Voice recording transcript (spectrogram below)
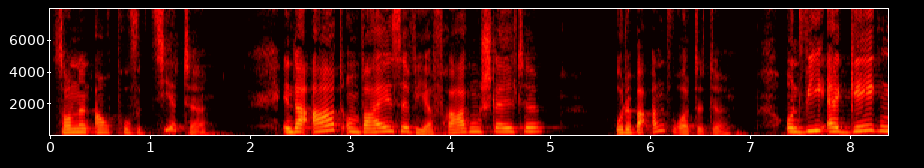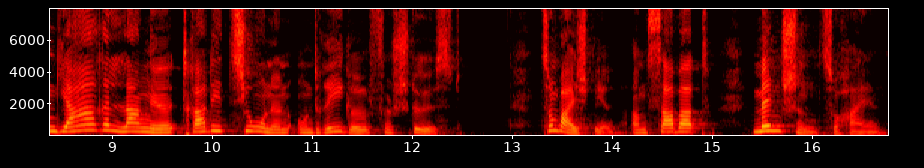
sondern auch provozierte. In der Art und Weise, wie er Fragen stellte oder beantwortete und wie er gegen jahrelange Traditionen und Regeln verstößt. Zum Beispiel am Sabbat Menschen zu heilen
